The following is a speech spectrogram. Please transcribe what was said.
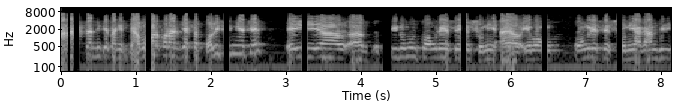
আর একটা দিকে তাকে ব্যবহার করার যে একটা পলিসি নিয়েছে, এই তৃণমূল কংগ্রেসের এবং কংগ্রেসের সোনিয়া গান্ধী,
